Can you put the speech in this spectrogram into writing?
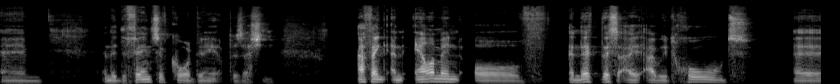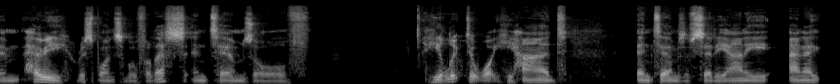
um, in the defensive coordinator position. I think an element of and this, this I, I would hold um, Howie responsible for this in terms of he looked at what he had in terms of Sirianni, and I,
